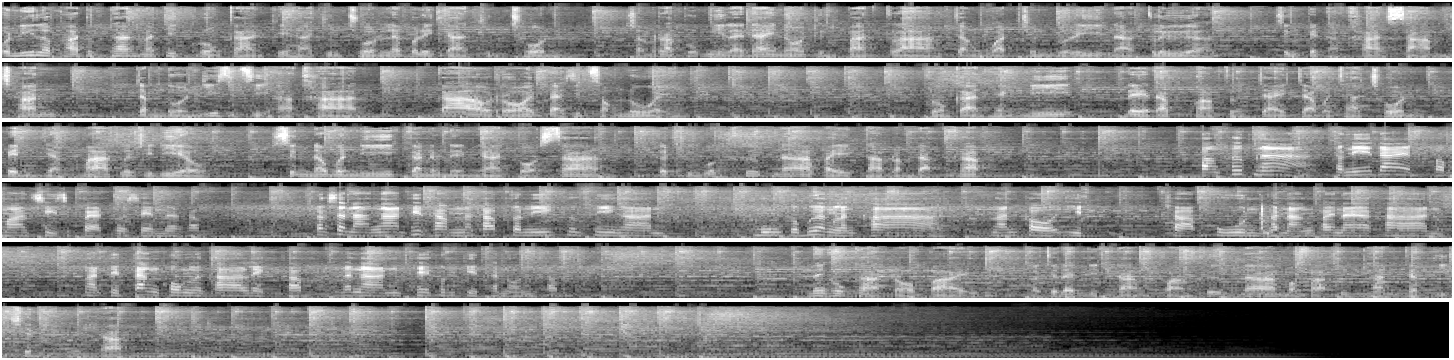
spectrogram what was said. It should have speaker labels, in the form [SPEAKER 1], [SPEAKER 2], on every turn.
[SPEAKER 1] วันนี้เราพาทุกท่านมาที่โครงการเคหะชุมชน และบริการชุมชนสำหรับผู้มีรายได้น้อยถึงปานกลาง จังหวัดชลบุรีนาเกลือ ซึ่งเป็นอาคาร 3 ชั้นจำนวน 24 อาคาร 982 หน่วย โครงการแห่งนี้ได้รับความสนใจจากประชาชนเป็นอย่างมากเลยทีเดียว ซึ่งณวันนี้การดำเนินงานก่อสร้างก็ถือว่าคืบหน้าไปตามลำดับครับ
[SPEAKER 2] ความคืบหน้าตอนนี้ได้ประมาณ 48%นะครับ ลักษณะงานที่ทำนะครับ ตอนนี้ก็มีงานมุงกระเบื้องหลังคา งานก่ออิฐฉาบปูน ผนังภายในอาคาร งานติดตั้งโครงหลังคาเหล็กครับ และงานเทคอนกรีตถนนครับ
[SPEAKER 1] ในโอกาสต่อไป เราจะได้ติดตามความคืบหน้ามาฝากทุกท่านกันอีกเช่นเคยครับ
